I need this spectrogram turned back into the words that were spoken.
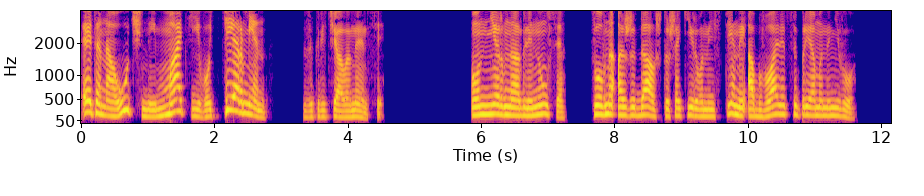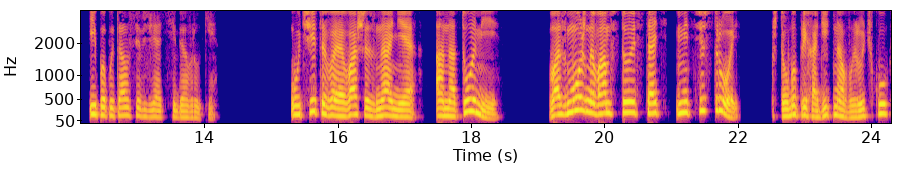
Это научный, мать его, термин!» — закричала Нэнси. Он нервно оглянулся, словно ожидал, что шокированные стены обвалятся прямо на него, и попытался взять себя в руки. «Учитывая ваши знания анатомии, Возможно, вам стоит стать медсестрой, чтобы приходить на выручку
